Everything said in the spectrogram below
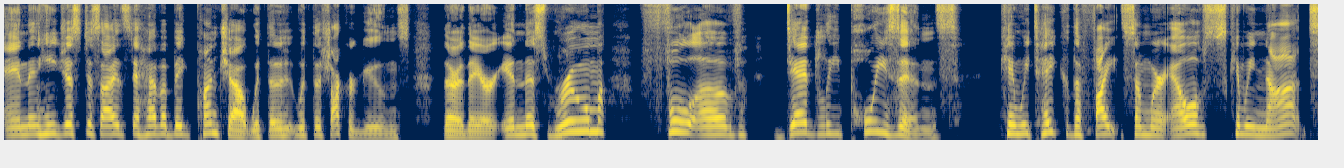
and then he just decides to have a big punch out with the with the shocker goons they're they're in this room full of deadly poisons. Can we take the fight somewhere else? Can we not?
